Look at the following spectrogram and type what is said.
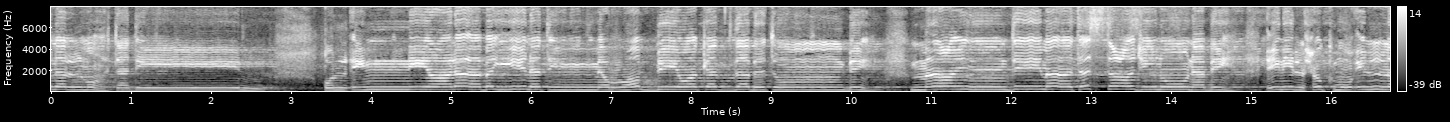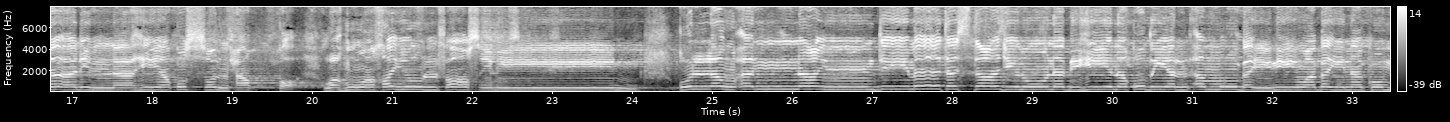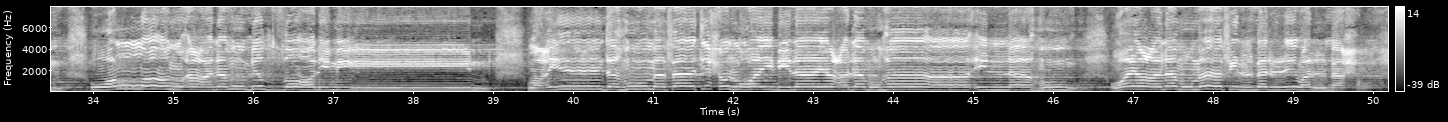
من المهتدين. قل إني على بينة من ربي وكذبتم به. ما عندي ما تستعجلون به. إن الحكم إلا لله يقص الحق وهو خير الفاصلين. قل لو أن عندي ما تستعجلون به لقضي الأمر بيني وبينكم. والله أعلم بالظالمين. وعنده مفاتح الغيب لا يعلمها إلا هو ويعلم ما في البر والبحر.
